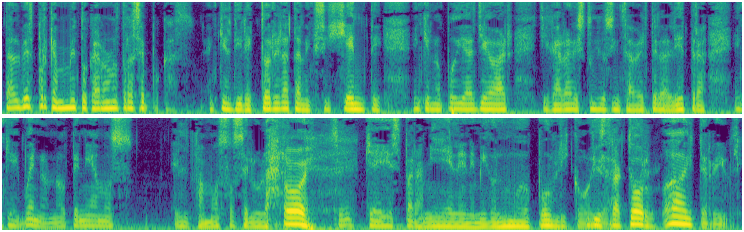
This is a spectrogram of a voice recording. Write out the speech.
Tal vez porque a mí me tocaron otras épocas en que el director era tan exigente, en que no podías llevar, llegar al estudio sin saberte la letra, en que, bueno, no teníamos el famoso celular, Ay, sí. que es para mí el enemigo número público. oiga. Distractor. Ay, terrible.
